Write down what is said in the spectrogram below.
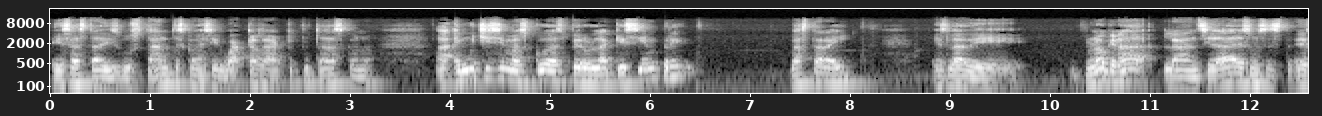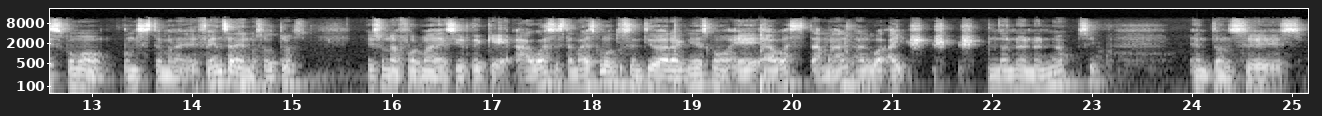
es hasta disgustante, es como decir, guácala, qué puta asco, ¿no? Ah, hay muchísimas cosas, pero la que siempre va a estar ahí es la de, primero que nada, la ansiedad es, un, es como un sistema de defensa de nosotros. Es una forma de decirte que aguas está mal. Es como tu sentido de arácnido. Es como, eh, aguas está mal. Algo hay. No, no, no, no. Sí. Entonces,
